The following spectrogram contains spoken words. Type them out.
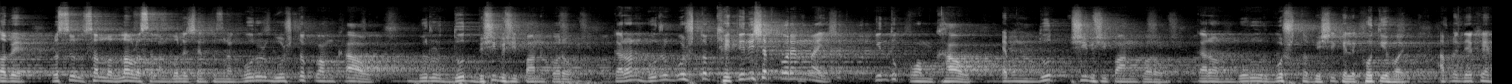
তবে রসুল সাল্লাহ সাল্লাম বলেছেন, তোমরা গরুর গোস্ত কম খাও, গরুর দুধ বেশি বেশি পান করো। কারণ গরুর গোস্ত খেতে নিষেধ করেন নাই, কিন্তু কম খাও। এবং দুধ বেশি বেশি পান করো, কারণ গরুর গোস্ত বেশি খেলে ক্ষতি হয়। আপনি দেখেন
